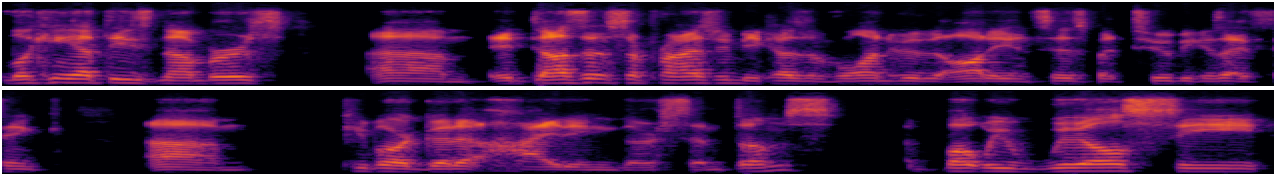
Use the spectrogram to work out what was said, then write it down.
looking at these numbers, um, it doesn't surprise me because of one, who the audience is, but two, because I think um, people are good at hiding their symptoms. But we will see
